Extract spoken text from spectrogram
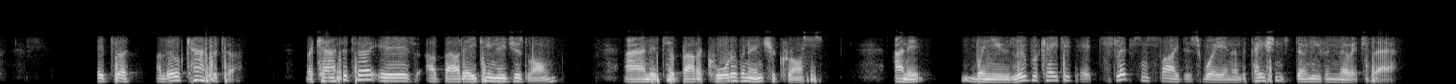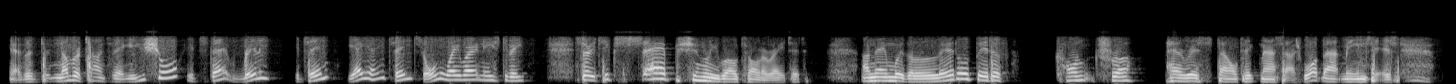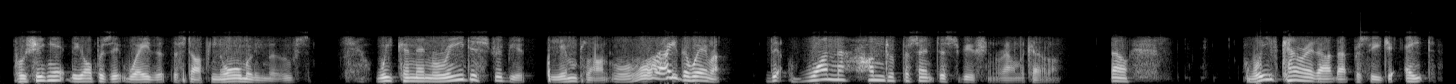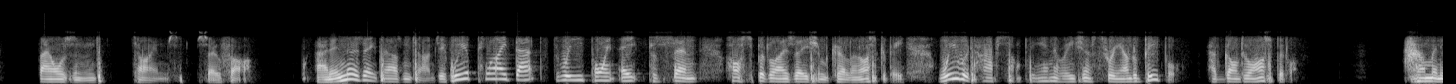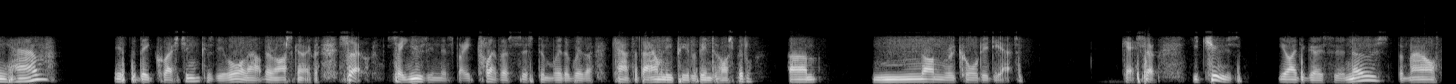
it's a, a little catheter. The catheter is about 18 inches long, and it's about a quarter of an inch across, and it, when you lubricate it, it slips and slides its way in, and the patients don't even know it's there. You know, the, the number of times they, are you sure it's there? Really? It's in? Yeah, yeah, it's in. It's all the way where it needs to be. So it's exceptionally well tolerated. And then with a little bit of contra-peristaltic massage. What that means is pushing it the opposite way that the stuff normally moves. We can then redistribute the implant right the way around. The 100% distribution around the colon. Now, we've carried out that procedure 8,000 times so far. And in those 8,000 times, if we applied that 3.8% hospitalization for colonoscopy, we would have something in the region of 300 people have gone to hospital. How many have? Is the big question because they're all out there asking. So, so using this very clever system with a, with a catheter, how many people have been to hospital? Um, none recorded yet. Okay, so you choose. You either go through the nose, the mouth,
